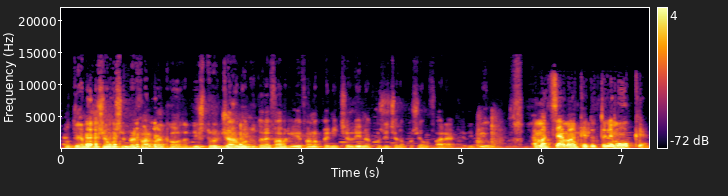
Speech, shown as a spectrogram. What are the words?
potremmo- possiamo sempre fare qualcosa. Distruggiamo tutte le fabbriche che fanno penicillina, così ce la possiamo fare anche di più. Ammazziamo anche tutte le mucche.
